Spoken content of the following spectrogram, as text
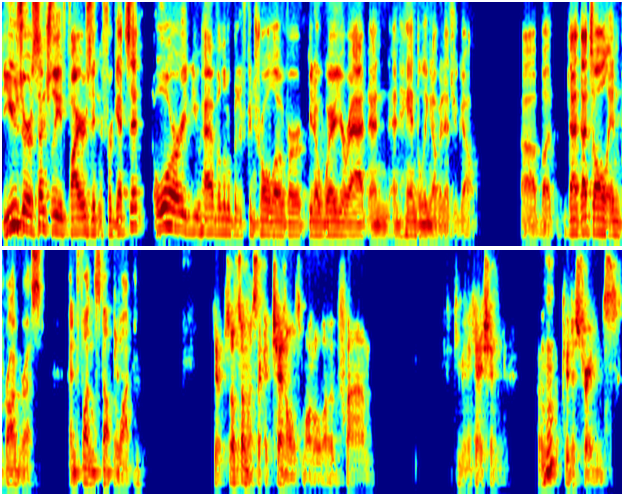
the user essentially fires it and forgets it, or you have a little bit of control over, you know, where you're at and, and handling of it as you go. Uh, but that, that's all in progress and fun stuff to watch. Yeah, so it's almost like a channels model of um, communication for Mhm. CUDA streams.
